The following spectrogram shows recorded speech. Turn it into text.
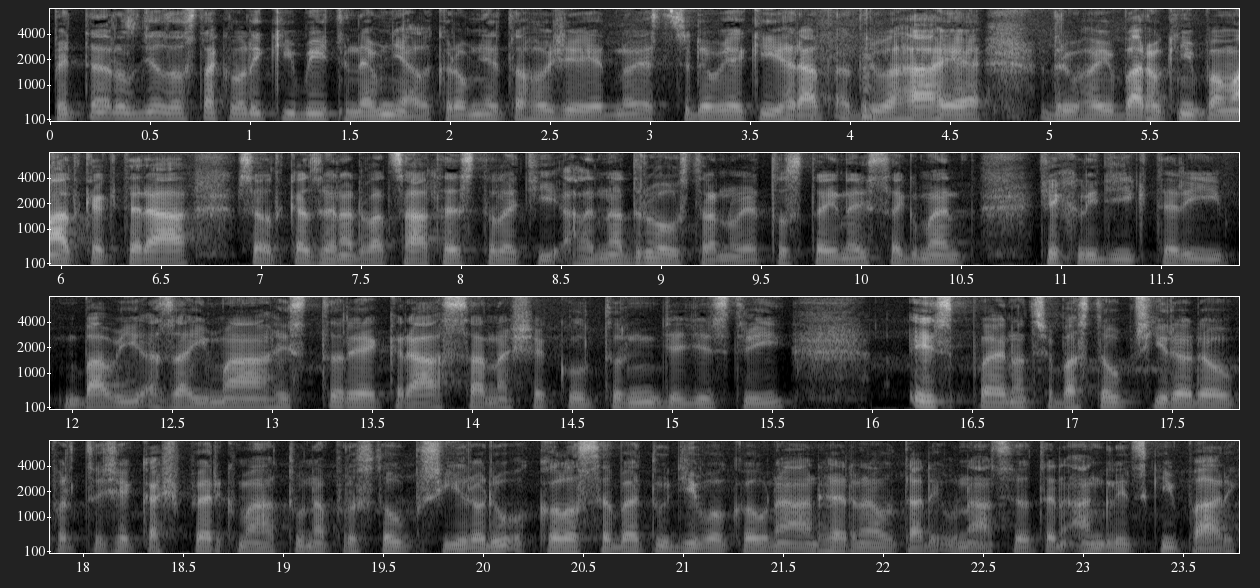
by ten rozdíl zase tak veliký být neměl, kromě toho, že jedno je středověký hrad a druhá je druhý barokní památka, která se odkazuje na 20. století. Ale na druhou stranu je to stejný segment těch lidí, který baví a zajímá historie, krása, naše kulturní dědictví i spojeno třeba s tou přírodou, protože Kašperk má tu naprostou přírodu okolo sebe, tu divokou, nádhernou, tady u nás je to ten anglický park,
